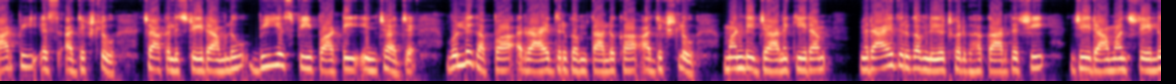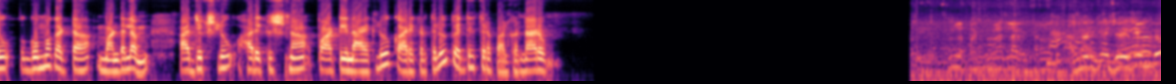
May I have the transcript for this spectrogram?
ఆర్పీఎస్ అధ్యక్షులు Chakali Sriramulu BSP party incharge Bulligappa Rayadurgam తాలూకా అధ్యక్షులు మండి జానకీరాం రాయదుర్గం నియోజకవర్గ కార్యదర్శి జి రామాంజనేయులు గుమ్మగట్ట మండలం అధ్యక్షులు హరికృష్ణ పార్టీ నాయకులు కార్యకర్తలు పెద్ద ఎత్తున పాల్గొన్నారు. అందరికీ జై భీములు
